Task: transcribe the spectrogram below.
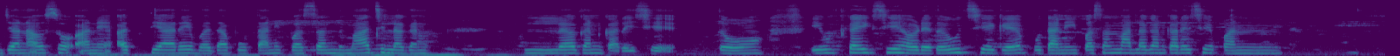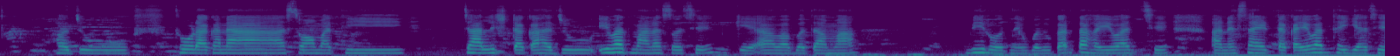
જણાવશો. અને અત્યારે બધા પોતાની પસંદમાં જ લગ્ન લગ્ન કરે છે. તો એવું જ કંઈક છે. હવે તો એવું જ છે કે પોતાની પસંદમાં લગ્ન કરે છે, પણ હજુ થોડા ઘણા સોમાંથી ચાલીસ ટકા હજુ એવા જ માણસો છે કે આવા બધામાં વિરોધ ને એવું બધું કરતા હોય એવા જ છે. અને સાઠ ટકા એવા જ થઈ ગયા છે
